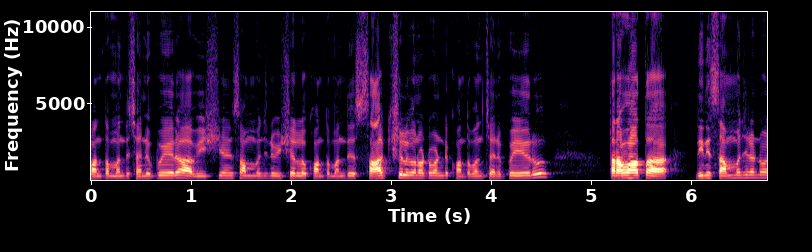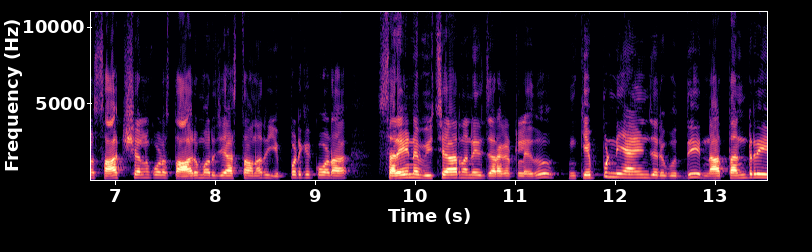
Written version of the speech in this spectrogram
కొంతమంది చనిపోయారు. ఆ విషయానికి సంబంధించిన విషయాల్లో కొంతమంది సాక్షులుగా ఉన్నటువంటి కొంతమంది చనిపోయారు. తర్వాత దీనికి సంబంధించినటువంటి సాక్ష్యాలను కూడా తారుమారు చేస్తూ ఉన్నారు. ఇప్పటికీ కూడా సరైన విచారణ అనేది జరగట్లేదు. ఇంకెప్పుడు న్యాయం జరుగుద్ది? నా తండ్రి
